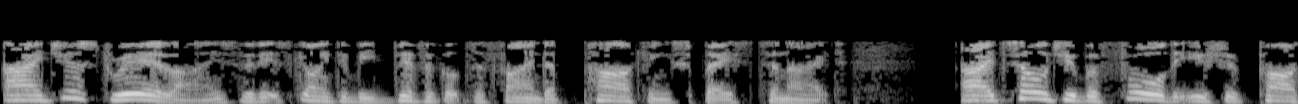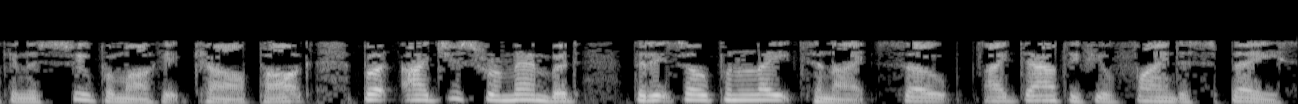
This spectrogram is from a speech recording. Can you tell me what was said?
I just realised that it's going to be difficult to find a parking space tonight. I told you before that you should park in the supermarket car park, but I just remembered that it's open late tonight, so I doubt if you'll find a space.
